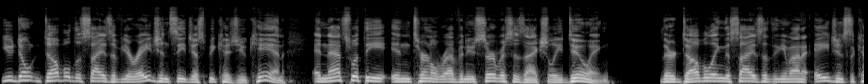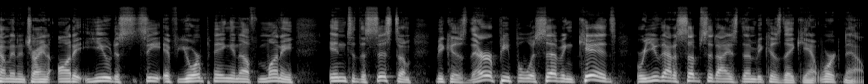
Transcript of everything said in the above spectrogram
you don't double the size of your agency just because you can. And that's what the Internal Revenue Service is actually doing. They're doubling the size of the amount of agents to come in and try and audit you to see if you're paying enough money into the system because there are people with seven kids where you got to subsidize them because they can't work now.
